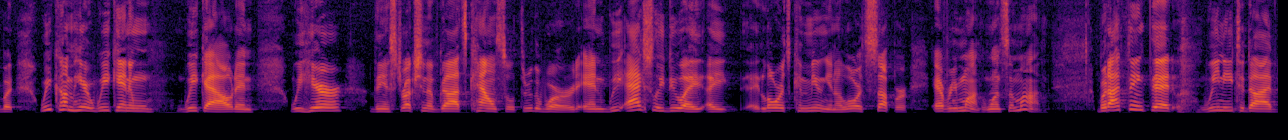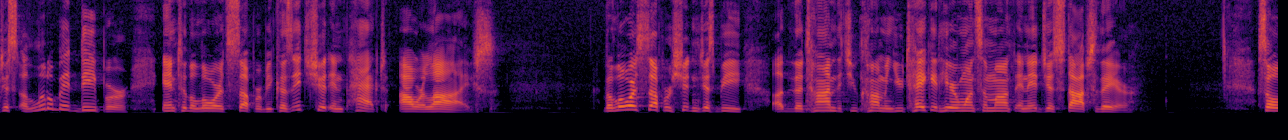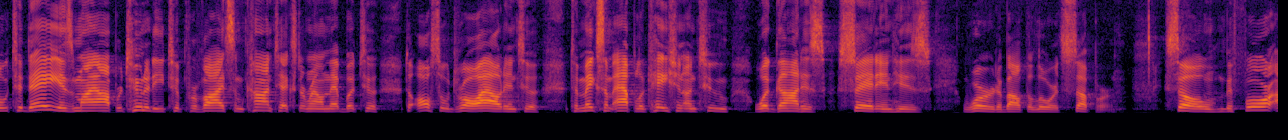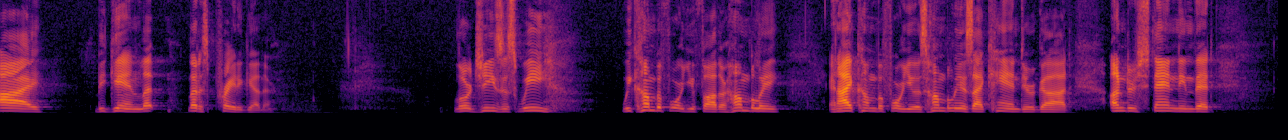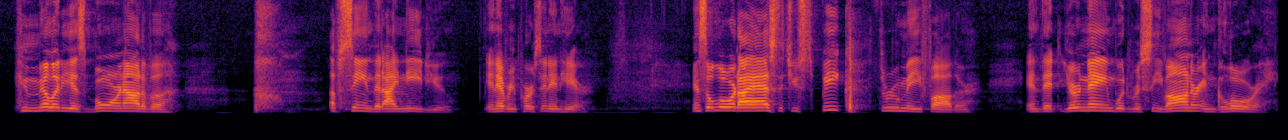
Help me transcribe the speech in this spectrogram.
But we come here week in and week out, and we hear the instruction of God's counsel through the Word, and we actually do a, a, a Lord's Communion, a Lord's Supper, every month, once a month. But I think that we need to dive just a little bit deeper into the Lord's Supper because it should impact our lives. The Lord's Supper shouldn't just be uh, the time that you come and you take it here once a month and it just stops there. So today is my opportunity to provide some context around that, but to, to also draw out and to, to make some application unto what God has said in His Word about the Lord's Supper. So before I begin, let, let us pray together. Lord Jesus, we, we come before you, Father, humbly, and I come before you as humbly as I can, dear God, understanding that humility is born out of a of seeing that I need you in every person in here. And so, Lord, I ask that you speak through me, Father, and that your name would receive honor and glory.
